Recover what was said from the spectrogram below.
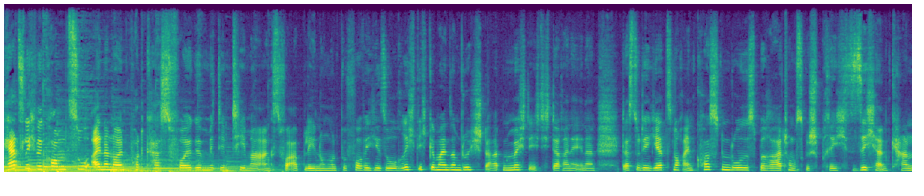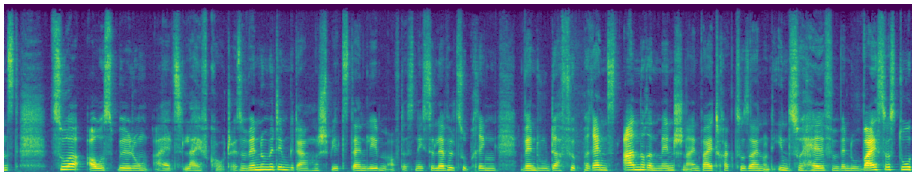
Herzlich willkommen zu einer neuen Podcast-Folge mit dem Thema Angst vor Ablehnung. Und bevor wir hier so richtig gemeinsam durchstarten, möchte ich dich daran erinnern, dass du dir jetzt noch ein kostenloses Beratungsgespräch sichern kannst zur Ausbildung als Life Coach. Also, wenn du mit dem Gedanken spielst, dein Leben auf das nächste Level zu bringen, wenn du dafür brennst, anderen Menschen ein Beitrag zu sein und ihnen zu helfen, wenn du weißt, was du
